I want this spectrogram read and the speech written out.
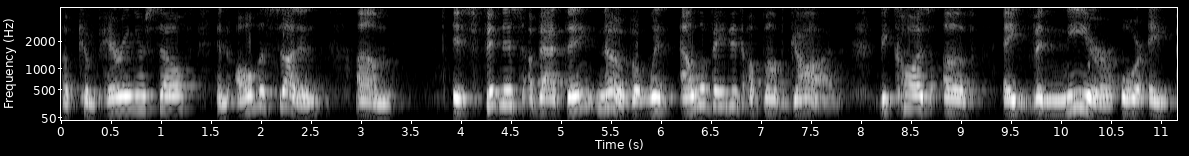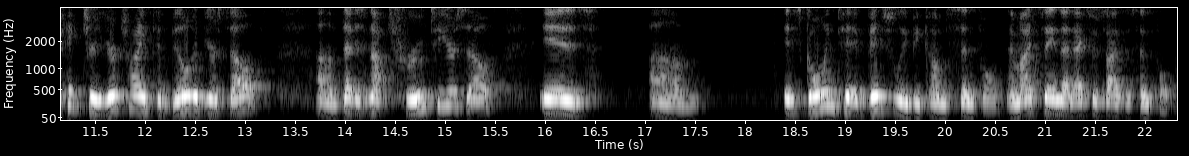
of comparing yourself, and all of a sudden, um, is fitness a bad thing? No, but when elevated above God because of a veneer or a picture you're trying to build of yourself um, that is not true to yourself, is um, is going to eventually become sinful. Am I saying that exercise is sinful?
